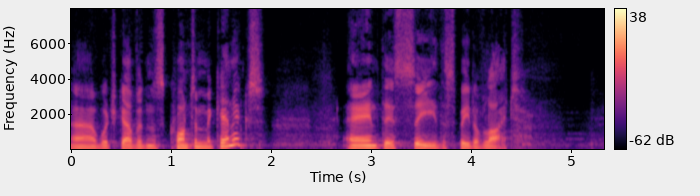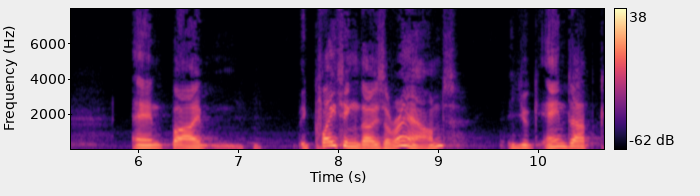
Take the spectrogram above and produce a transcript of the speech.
uh, which governs quantum mechanics, and there's c, the speed of light. And by equating those around, you end up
